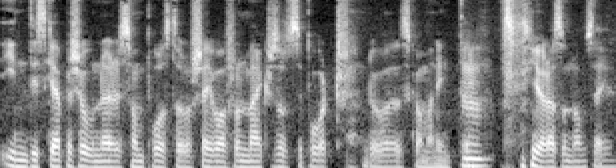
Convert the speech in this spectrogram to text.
indiska personer som påstår sig vara från Microsoft Support, då ska man inte mm. göra som de säger.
